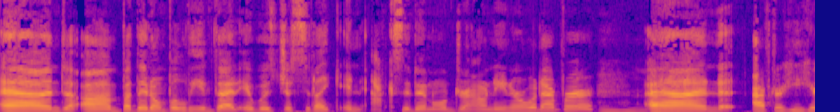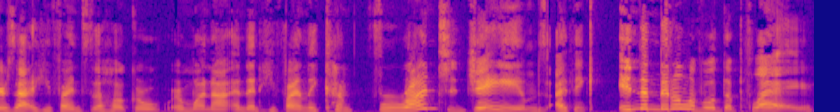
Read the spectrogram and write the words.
And um but they don't believe that it was just like an accidental drowning or whatever. Mhm. And after he hears that, he finds the hook or, and whatnot, and then he finally confronts James. I think in the middle of the play.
